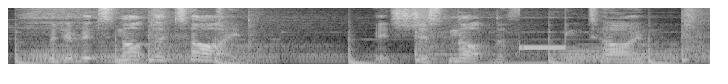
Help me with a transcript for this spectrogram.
But if it's not the time, it's just not the time.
